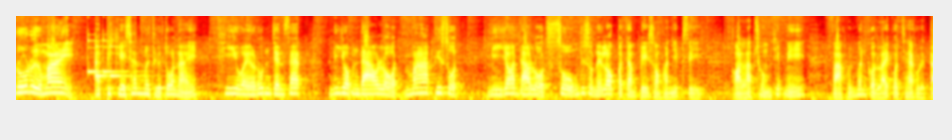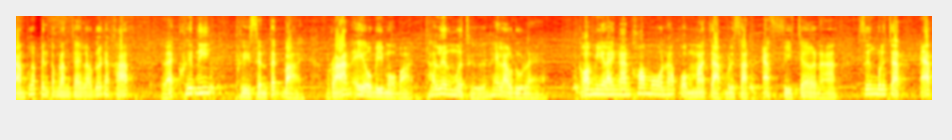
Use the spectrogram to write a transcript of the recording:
รู้หรือไม่แอปพลิเคชันมือถือตัวไหน ที่วัยรุ่น Gen Z นิยมดาวน์โหลดมากที่สุด มียอดดาวน์โหลดสูงที่สุดในโลกประจำปี 2024 ก่อนรับชมคลิปนี้ ฝากเพื่อนๆกดไลค์กดแชร์กดติดตามเพื่อเป็นกำลังใจเราด้วยนะครับ และคลิปนี้ Presented by ร้าน AOB Mobile ถ้าเรื่องมือถือให้เราดูแล ก็มีรายงานข้อมูลนะผมมาจากบริษัทแอปฟีเจอร์นะ ซึ่งบริษัทแอป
